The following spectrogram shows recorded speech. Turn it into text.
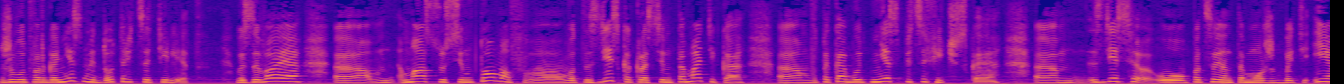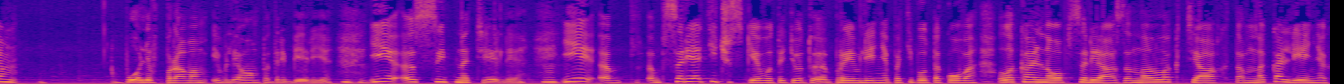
живут в организме до 30 лет. вызывая массу симптомов. Вот здесь как раз симптоматика вот такая будет неспецифическая. Здесь у пациента может быть и боли в правом и в левом подреберье, угу. и э, сыпь на теле, угу. и э, псориатические вот эти вот э, проявления по типу такого локального псориаза на локтях, там, на коленях,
